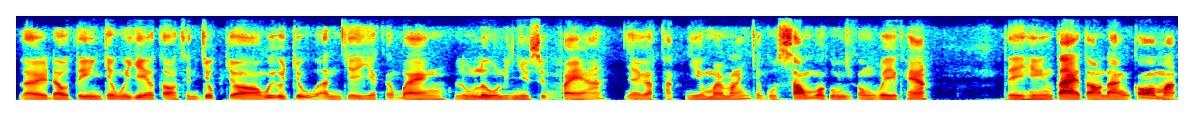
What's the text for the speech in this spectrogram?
lời đầu tiên trong video Toàn xin chúc cho quý cô chú, anh chị và các bạn luôn luôn được nhiều sức khỏe và gặp thật nhiều may mắn trong cuộc sống và cũng như công việc ha. Thì hiện tại Toàn đang có mặt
